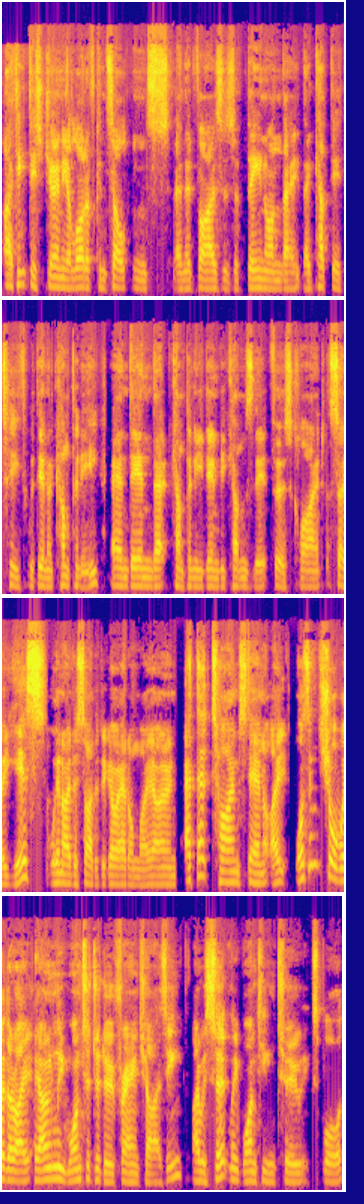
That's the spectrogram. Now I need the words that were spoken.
I think this journey, a lot of consultants and advisors have been on. They they cut their teeth within a company, and then that company then becomes their first client. So yes, when I decided to go out on my own, at that time, Stan, I wasn't sure whether I only wanted to do franchising. I was certainly wanting to explore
